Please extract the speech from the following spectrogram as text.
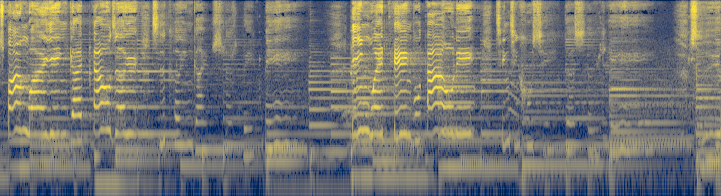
窗外应该飘着雨，此刻应该是黎明。因为听不到你轻轻呼吸的声音，只有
